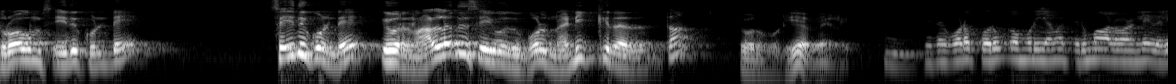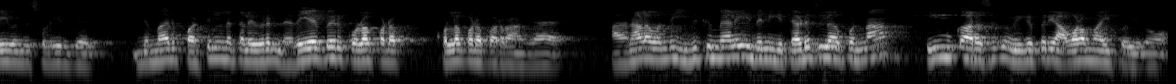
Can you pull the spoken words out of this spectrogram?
துரோகம் செய்து கொண்டே செய்து கொண்டே இவர் நல்லது செய்வது போல் நடிக்கிறது தான் இவருடைய வேலை. இதை கூட பொறுக்க முடியாமல் திருமாவளவன்களே வெளியே வந்து சொல்லியிருக்காரு. இந்த மாதிரி பட்டியலின தலைவர் நிறைய பேர் கொல்லப்பட கொல்லப்படப்படுறாங்க. அதனால வந்து இதுக்கு மேலே இதை நீங்கள் தடுக்கல அப்படின்னா திமுக அரசுக்கு மிகப்பெரிய அவலமாகி போயிடும்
